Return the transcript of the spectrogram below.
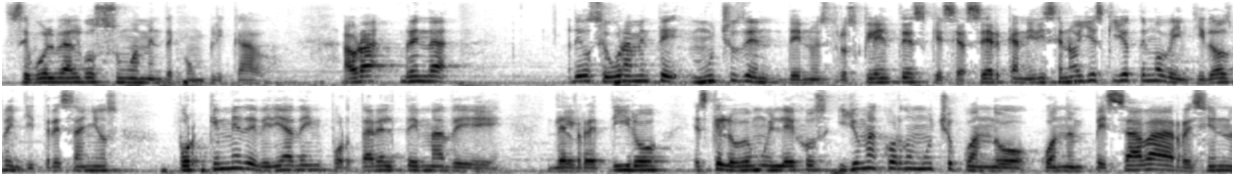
se vuelve algo sumamente complicado. Ahora, Brenda, digo, seguramente muchos de, nuestros clientes que se acercan y dicen, oye, es que yo tengo 22, 23 años, ¿por qué me debería de importar el tema de, del retiro? Es que lo veo muy lejos. Y yo me acuerdo mucho cuando, cuando empezaba recién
